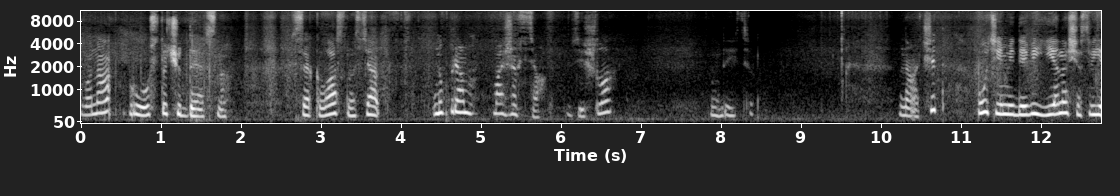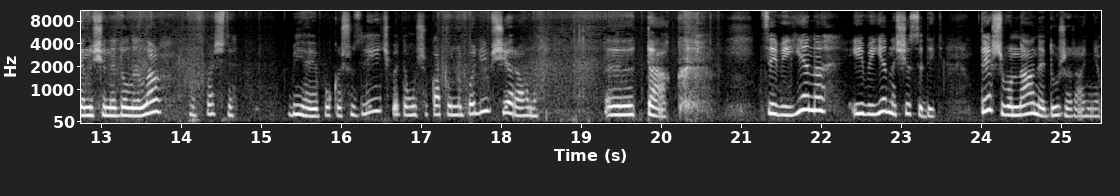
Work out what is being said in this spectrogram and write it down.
Вона просто чудесна. Все класно, вся, ну прям майже вся зійшла. Дивіться. Значить, потім іде вієна. Зараз вієну ще не долила. Ось бачите, бігаю поки що з лієчкою, тому що капельний полів ще рано. Е, так, це вієна і вієна ще сидить. Теж вона не дуже рання.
